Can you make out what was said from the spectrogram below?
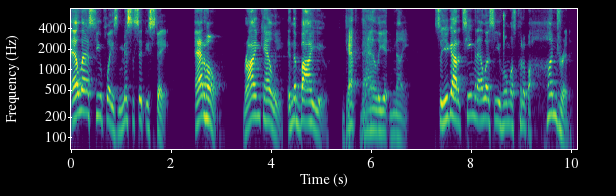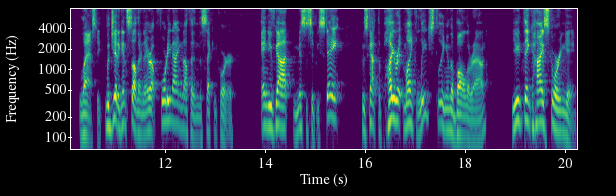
LSU plays Mississippi State at home. Brian Kelly in the Bayou, Death Valley at night. So you got a team in LSU who almost put up a hundred last week, legit against Southern. They were up 49 nothing in the second quarter. And you've got Mississippi State, who's got the pirate Mike Leach slinging the ball around. You'd think high scoring game.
